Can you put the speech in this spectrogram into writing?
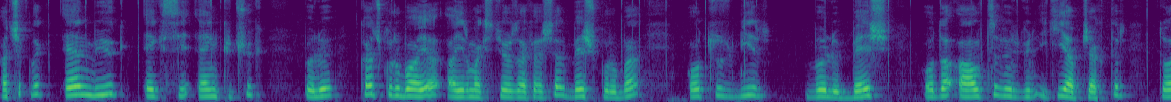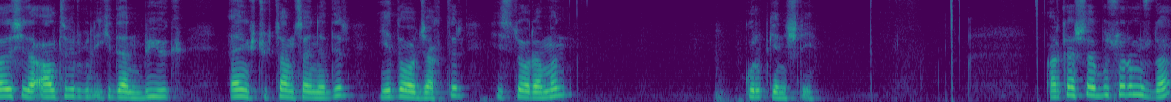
Açıklık en büyük eksi en küçük bölü kaç gruba ay- ayırmak istiyoruz arkadaşlar? 5 gruba. 31 bölü 5 o da 6,2 yapacaktır. Dolayısıyla 6,2'den büyük en küçük tam sayı nedir? 7 olacaktır. Histogramın grup genişliği. Arkadaşlar bu sorumuzda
